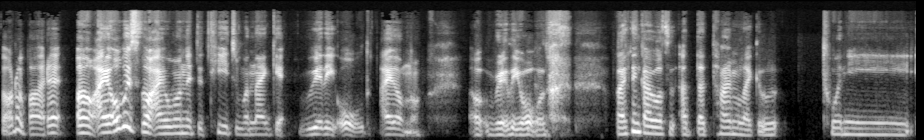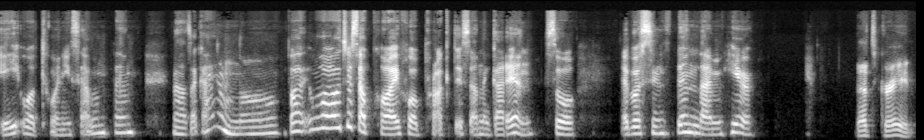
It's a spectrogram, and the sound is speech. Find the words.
thought about it. Oh, I always thought I wanted to teach when I get really old. I don't know, oh, really old. but I think I was at that time like 28 or 27 then. And I was like, I don't know. But well, I'll just apply for practice and I got in. So ever since then, I'm here. That's great.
